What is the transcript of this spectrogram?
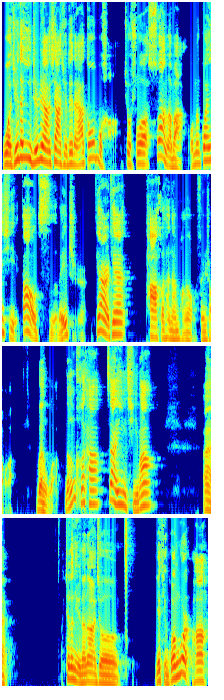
我觉得一直这样下去对大家都不好，就说算了吧，我们关系到此为止。第二天，她和她男朋友分手了。问我能和他在一起吗？哎，这个女的呢，就也挺光棍哈。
